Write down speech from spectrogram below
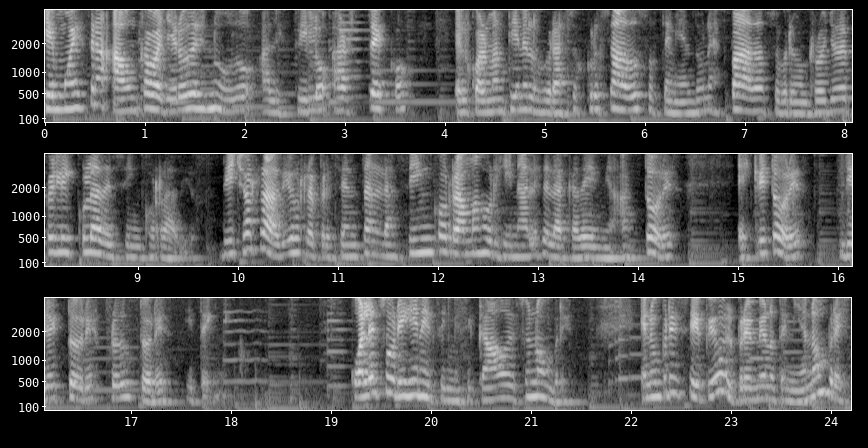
que muestra a un caballero desnudo al estilo Art Deco, el cual mantiene los brazos cruzados sosteniendo una espada sobre un rollo de película de cinco radios. Dichos radios representan las cinco ramas originales de la academia, actores, escritores, directores, productores y técnicos. ¿Cuál es su origen y significado de su nombre? En un principio el premio no tenía nombre.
